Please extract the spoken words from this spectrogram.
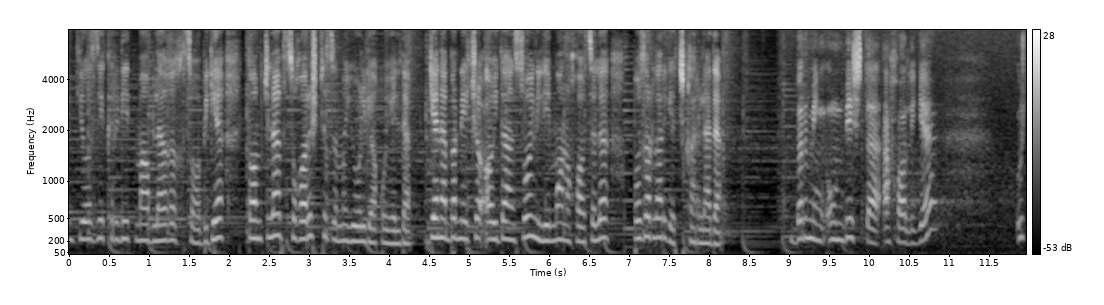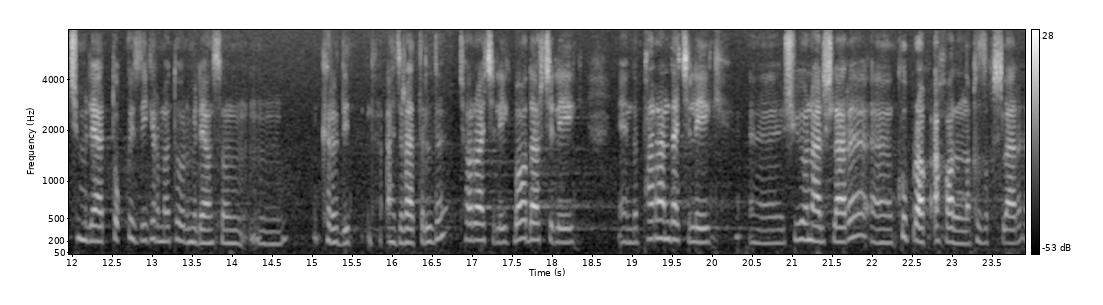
imtiyozli kredit mablag'i hisobiga tomchilab sug'orish tizimi yo'lga qo'yildi. Yana bir necha oydan so'ng limon hosili bozorlarga chiqariladi. bir ming o'n beshta aholiga uch milliard to'qqiz yuz yigirma to'rt million so'm mm, kredit ajratildi. Chorvachilik bog'dorchilik endi parrandachilik e, shu yo'nalishlari e, ko'proq aholini qiziqishlari.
